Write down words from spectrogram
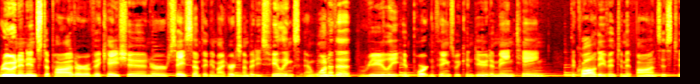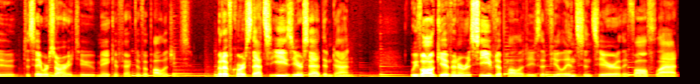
ruin an Instapot or a vacation or say something that might hurt somebody's feelings. And one of the really important things we can do to maintain the quality of intimate bonds is to, to say we're sorry, to make effective apologies. But of course, that's easier said than done. We've all given or received apologies that feel insincere, they fall flat,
